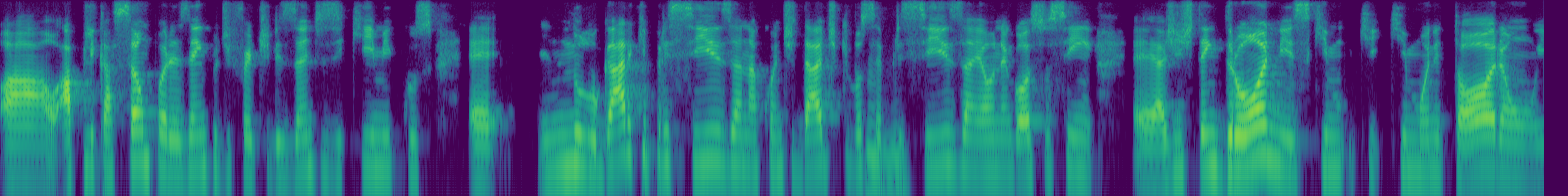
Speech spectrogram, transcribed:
a aplicação, por exemplo, de fertilizantes e químicos, eh, no lugar que precisa, na quantidade que você Uhum. precisa, é um negócio assim, eh, a gente tem drones que que que monitoram e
